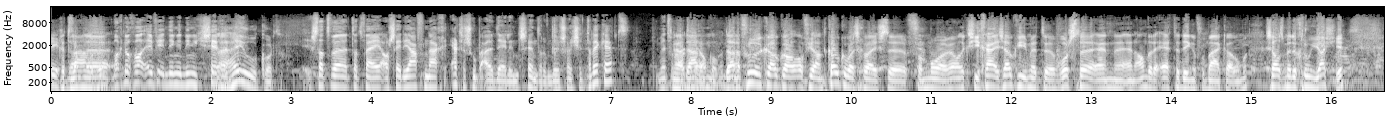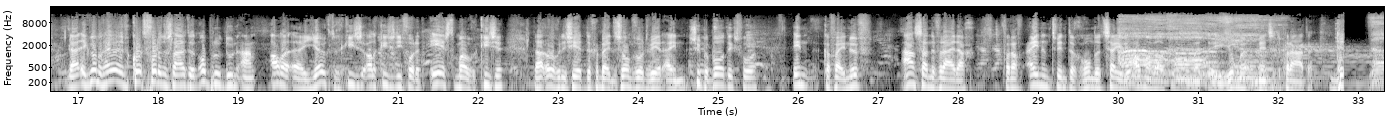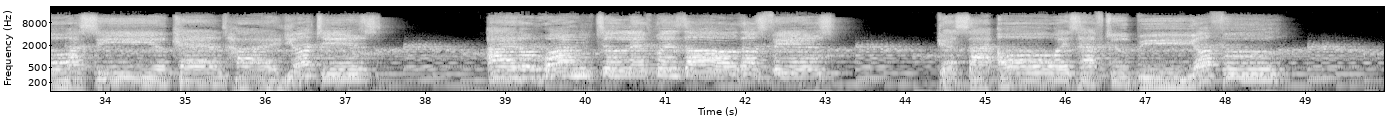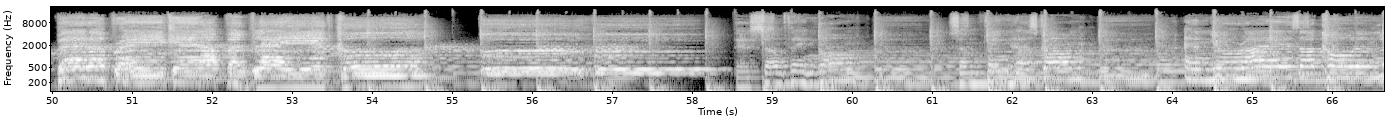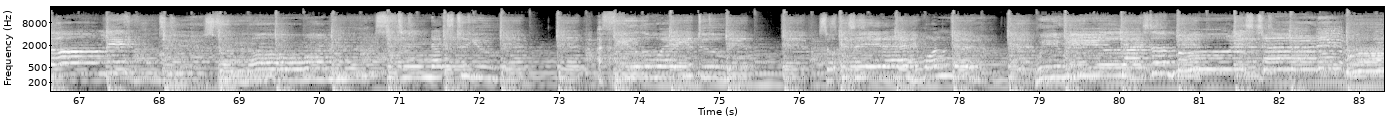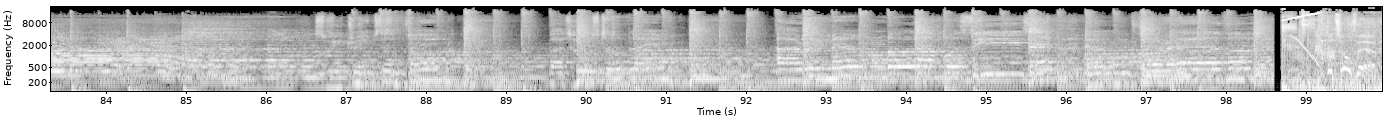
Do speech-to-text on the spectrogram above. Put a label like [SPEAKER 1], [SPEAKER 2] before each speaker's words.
[SPEAKER 1] Tegen
[SPEAKER 2] Dan,
[SPEAKER 1] 12.
[SPEAKER 2] eh, mag ik nog wel even een ding, een dingetje zeggen?
[SPEAKER 1] Eh, heel kort.
[SPEAKER 2] is dat, we, dat wij als CDA vandaag erwtensoep uitdelen in het centrum. Dus als je trek hebt,
[SPEAKER 1] Ja,
[SPEAKER 2] harte
[SPEAKER 1] daarom, daarom vroeg ik ook al of je aan het koken was geweest eh, vanmorgen. Want ik zie Gijs ook hier met worsten en, en andere erte dingen voorbij komen. Zelfs met een groen jasje. Ja, ik wil nog heel even kort voor te sluiten een oproep doen aan alle jeugdige kiezers. Alle kiezers die voor het eerst mogen kiezen. Daar organiseert de gemeente Zandvoort weer een Super Politics voor. In Café Nuf. Aanstaande vrijdag vanaf 2100 zijn jullie allemaal welkom om met eh, jonge mensen te praten.
[SPEAKER 3] I don't I always have to be your fool Better break it up and play it cool Ooh,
